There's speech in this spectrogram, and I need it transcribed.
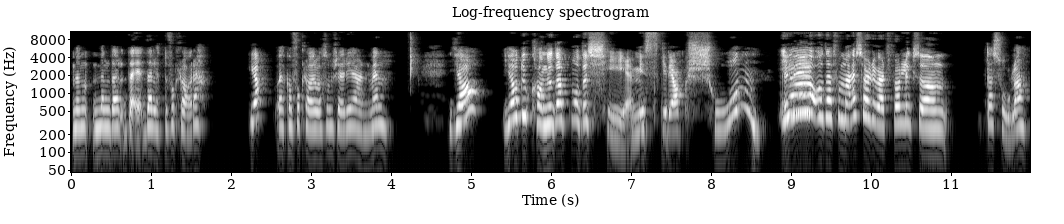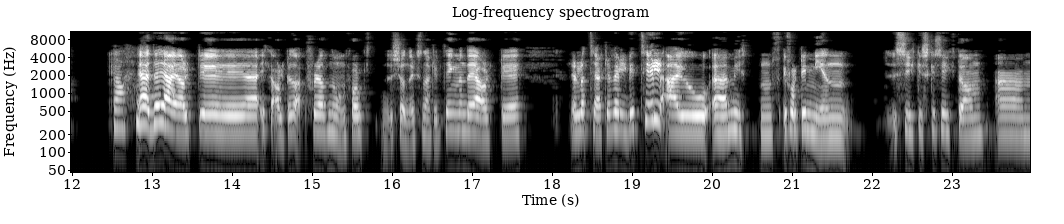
Men, men det, det er- det er lett å forklare. Ja. Og jeg kan forklare hva som skjer i hjernen min. Ja, ja, du kan jo Det er på en måte kjemisk reaksjon. Ja, og det er for meg så er det i hvert fall liksom Det er sola. Ja. Ja, det jeg alltid Ikke alltid, da, fordi at noen folk skjønner ikke sånne type ting, men det jeg alltid relaterte veldig til, er jo uh, myten i forhold til min psykiske sykdom. Um,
